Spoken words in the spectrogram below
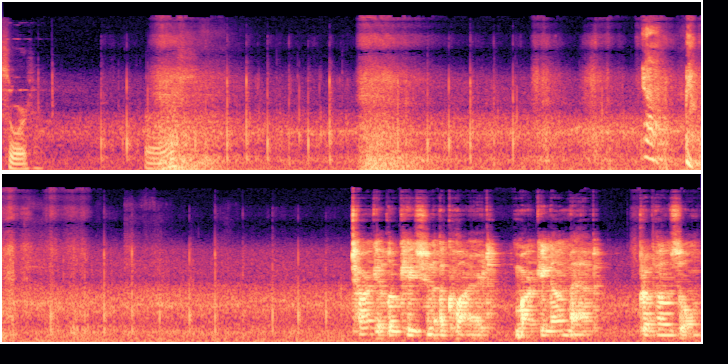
Sword. Target location acquired. Marking on map. Proposal.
